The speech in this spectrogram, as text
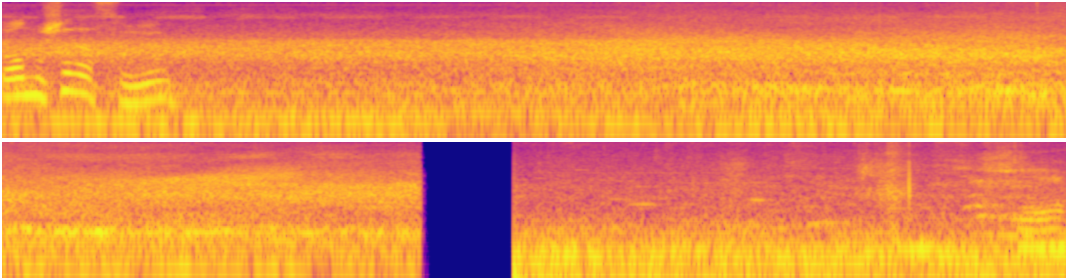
Dolmuşa da sığıyor. Şeye,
